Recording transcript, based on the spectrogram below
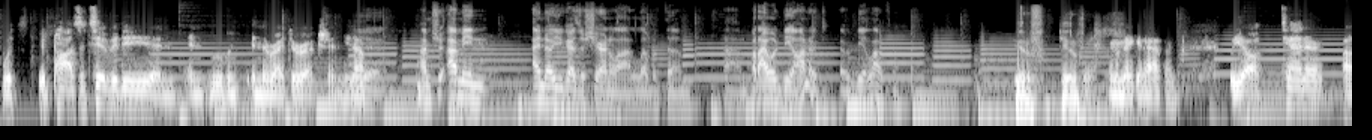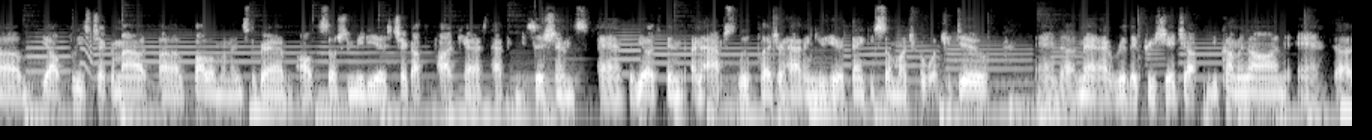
with the positivity and and moving in the right direction. You know, Yeah, I'm sure. I mean, I know you guys are sharing a lot of love with them, um, but I would be honored. That would be a lot of fun. Beautiful, beautiful. Yeah, we're gonna make it happen. But y'all, Tanner, um, y'all please check him out. Uh, follow him on Instagram, all the social medias. Check out the podcast, Happy Musicians. And yo, it's been an absolute pleasure having you here. Thank you so much for what you do. And uh, man, I really appreciate y'all you coming on and uh,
